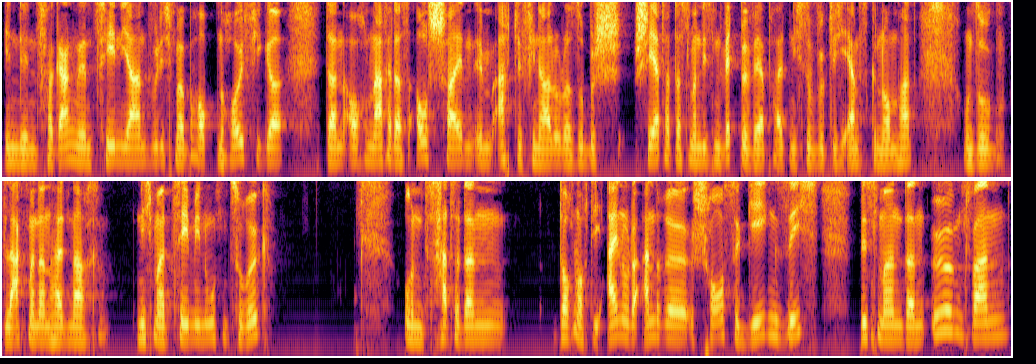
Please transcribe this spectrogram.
in den vergangenen zehn Jahren, würde ich mal behaupten, häufiger dann auch nachher das Ausscheiden im Achtelfinale oder so beschert hat, dass man diesen Wettbewerb halt nicht so wirklich ernst genommen hat. Und so lag man dann halt nach nicht mal zehn Minuten zurück und hatte dann doch noch die ein oder andere Chance gegen sich, bis man dann irgendwann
